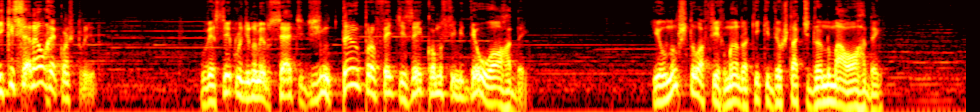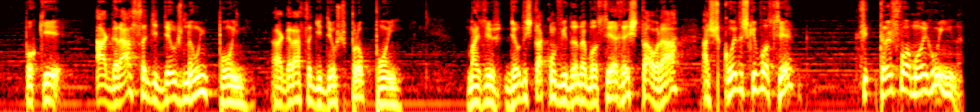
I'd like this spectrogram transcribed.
e que serão reconstruídas. O versículo de número 7 diz: Então profetizei como se me deu ordem. Eu não estou afirmando aqui que Deus está te dando uma ordem, porque a graça de Deus não impõe, a graça de Deus propõe. Mas Deus está convidando a você a restaurar as coisas que você transformou em ruína.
